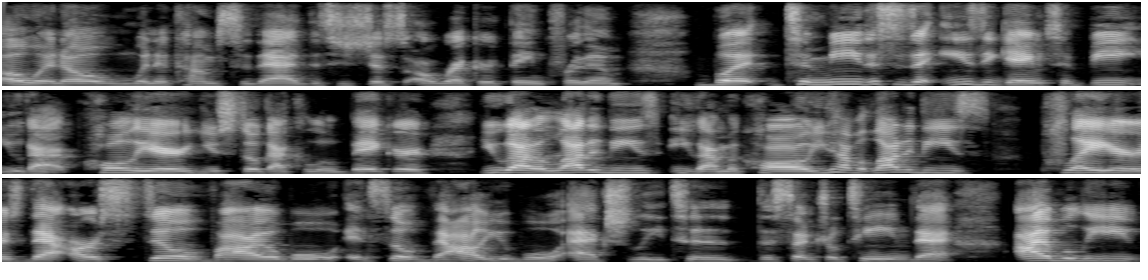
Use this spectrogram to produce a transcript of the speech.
0 and 0 when it comes to that. This is just a record thing for them. But to me, this is an easy game to beat. You got Collier, you still got Khalil Baker, you got a lot of these, you got McCall, you have a lot of these players that are still viable and still valuable actually to the central team that I believe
